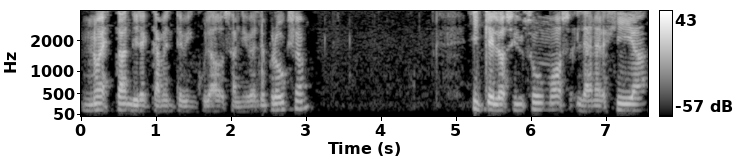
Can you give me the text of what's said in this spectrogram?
no están directamente vinculados al nivel de producción y que los insumos, la energía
